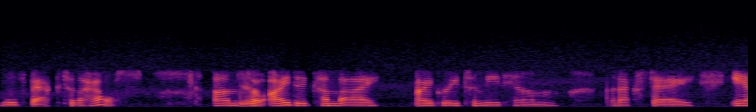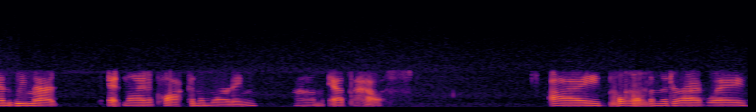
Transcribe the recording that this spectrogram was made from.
move back to the house. Um, yeah. So I did come by. I agreed to meet him the next day, and we met at nine o'clock in the morning um, at the house. I pull okay. up in the driveway.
